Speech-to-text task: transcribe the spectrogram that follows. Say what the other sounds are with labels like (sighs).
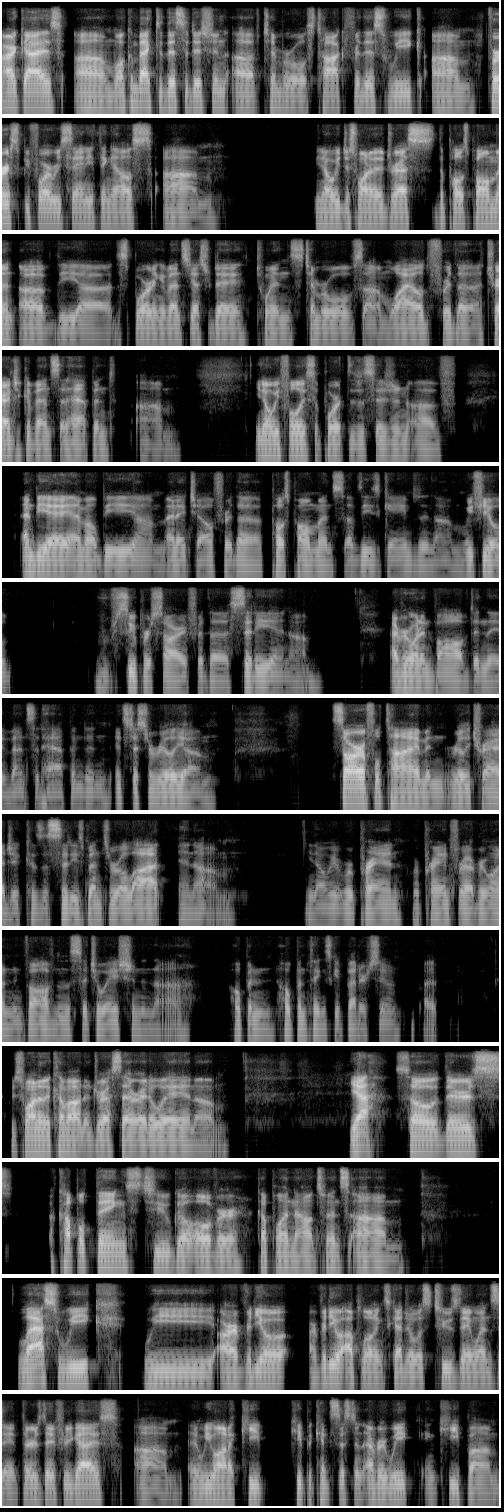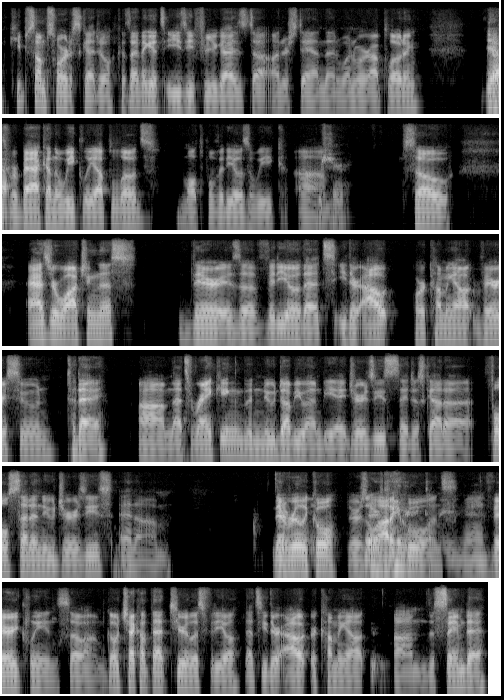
All right, guys. Um, welcome back to this edition of Timberwolves Talk for this week. Um, first, before we say anything else, um, you know, we just want to address the postponement of the uh, the sporting events yesterday. Twins, Timberwolves, um, Wild for the tragic events that happened. Um, you know, we fully support the decision of NBA, MLB, um, NHL for the postponements of these games, and um, we feel super sorry for the city and um, everyone involved in the events that happened. And it's just a really um sorrowful time and really tragic because the city's been through a lot. And um you know we, we're praying we're praying for everyone involved in the situation and uh hoping hoping things get better soon. But we just wanted to come out and address that right away. And um yeah so there's a couple things to go over a couple announcements um last week we our video our video uploading schedule was Tuesday, Wednesday, and Thursday for you guys. Um, and we want to keep keep it consistent every week and keep um keep some sort of schedule because I think it's easy for you guys to understand then when we're uploading. Because yeah. we're back on the weekly uploads, multiple videos a week. Um, for sure. So as you're watching this, there is a video that's either out or coming out very soon today. Um, that's ranking the new WNBA jerseys. They just got a full set of new jerseys, and um, they're, really cool. There's a lot of cool clean, ones. Man. Very clean. So um, go check out that tier list video. That's either out or coming out um, the same day.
